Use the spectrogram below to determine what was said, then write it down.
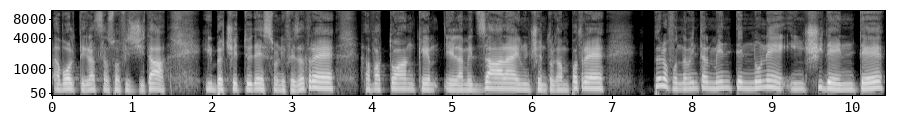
a volte grazie alla sua fisicità il braccetto di destra in difesa 3, ha fatto anche eh, la mezzala in un centrocampo 3, però fondamentalmente non è incidente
